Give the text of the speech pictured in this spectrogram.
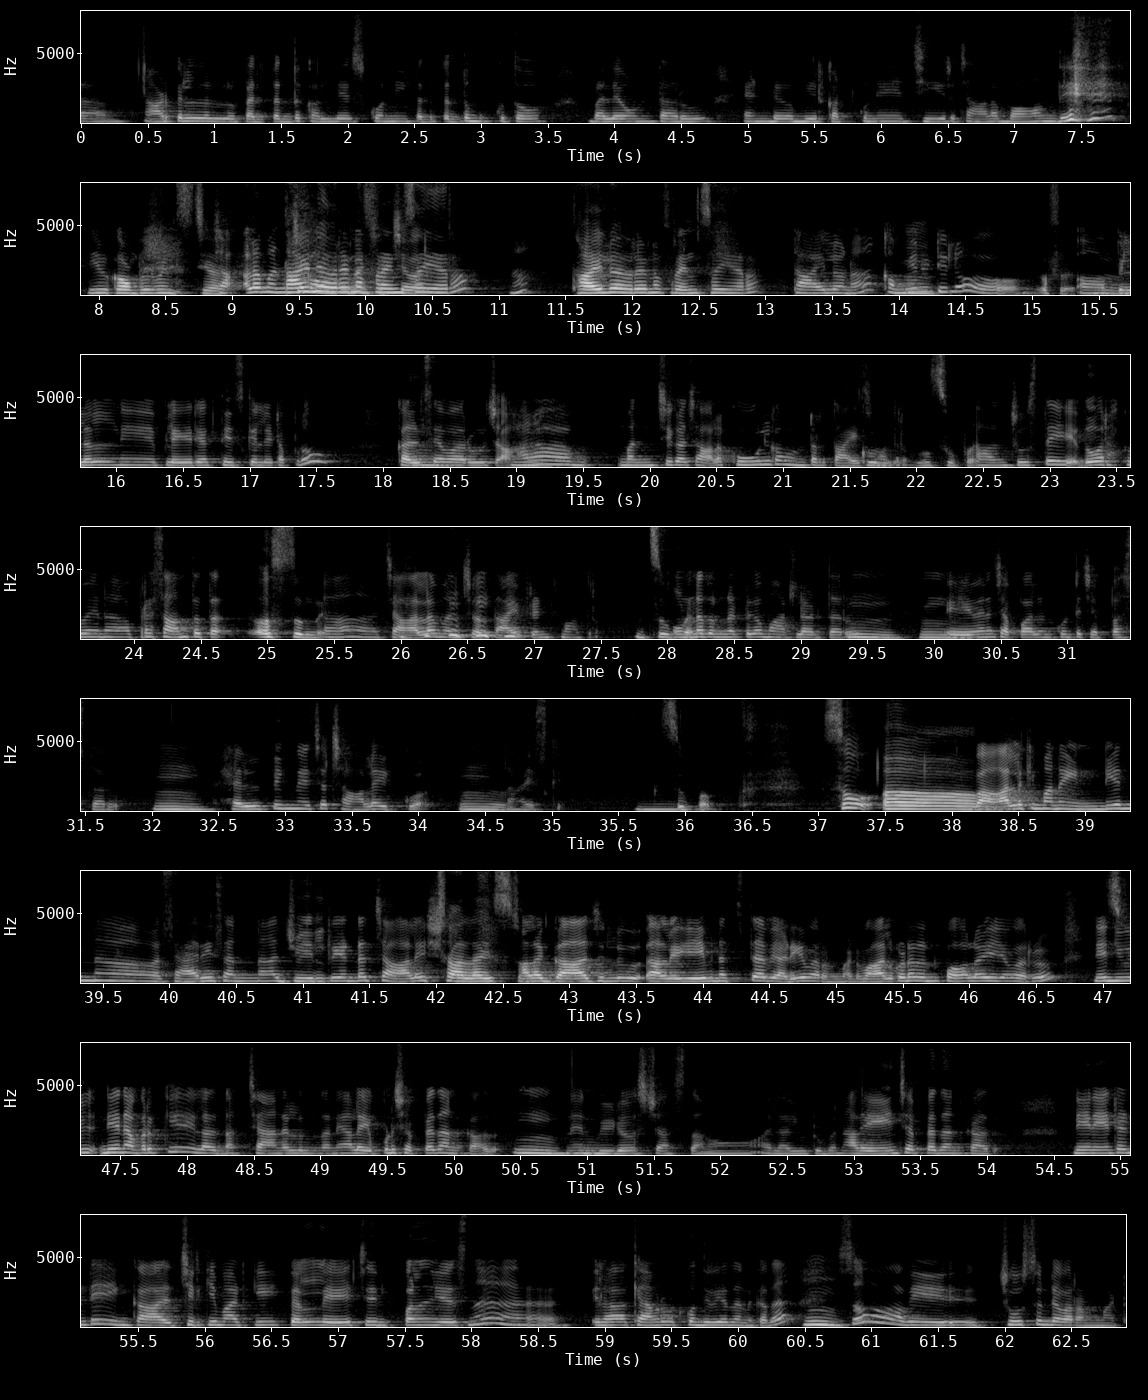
ఆడపిల్లలు పెద్ద పెద్ద కళ్ళు వేసుకొని పెద్ద పెద్ద ముక్కుతో భలే ఉంటారు. అండ్ మీరు కట్టుకునే చీర చాలా బాగుంది. ఇవి కాంప్లిమెంట్స్ చాలా మంచి ఎవరైనా ఫ్రెండ్స్. అయ్యారా? థాయిలో ఎవరైనా ఫ్రెండ్స్ అయ్యారా? థాయిలోన కమ్యూనిటీలో పిల్లల్ని ప్లే ఏరియాకి తీసుకెళ్ళేటప్పుడు కలిసేవారు చాలా మంచిగా చాలా కూల్గా ఉంటారు థాయిస్ మాత్రం. సూపర్. వాళ్ళని చూస్తే ఏదో రకమైన ప్రశాంతత. వస్తుంది. చాలా మంచి థాయ్ ఫ్రెండ్స్ మాత్రం. ఉన్నది ఉన్నట్టుగా మాట్లాడతారు. ఏమైనా చెప్పాలనుకుంటే చెప్పేస్తారు. హెల్పింగ్ నేచర్ చాలా ఎక్కువ థాయిస్కి సూపర్. సో వాళ్ళకి మన ఇండియన్ శారీస్ అన్న జ్యువెలరీ అంటే చాలా ఇష్టం. చాలా ఇష్టం. అలా గాజులు అలా ఏవి నచ్చితే అవి అడిగేవారు అనమాట వాళ్ళు కూడా నన్ను ఫాలో అయ్యేవారు. నేను నేను ఎవరికి ఇలా నాకు ఛానల్ ఉందని అలా ఎప్పుడు చెప్పేదాన్ని కాదు. నేను వీడియోస్ చేస్తాను ఇలా యూట్యూబ్ అని అలా ఏం చెప్పేదాన్ని కాదు. నేనేంటంటే ఇంకా చిటికి మాటికి పిల్లలు ఏ చిలిపి పనులు చేసినా ఇలా కెమెరా పట్టుకొని తిరిగేదాన్ని కదా. సో అవి చూస్తుండేవారు అనమాట.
